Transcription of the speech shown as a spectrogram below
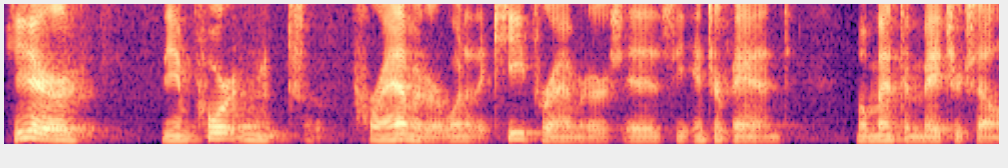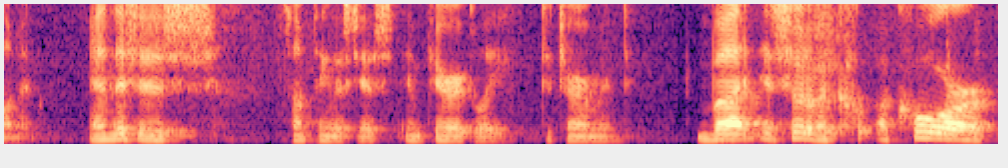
Here, the important sort of parameter, one of the key parameters, is the interband momentum matrix element. And this is something that's just empirically determined. But it's sort of a, a core,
